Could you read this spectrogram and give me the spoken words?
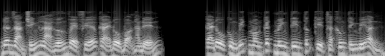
Đơn giản chính là hướng về phía cải đồ bọn hắn đến. Cải đồ cùng bít mong kết minh tin tức kỳ thật không tính bí ẩn,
